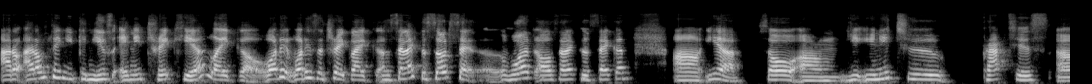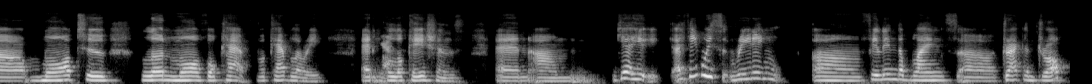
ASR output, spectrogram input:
I don't I don't think you can use any trick here. Like uh, what is what is the trick? Like uh, select the third set, uh, word or select the second. Uh, yeah. So um, you, you need to practice uh, more to learn more vocab vocabulary and yeah. collocations. And um, yeah, you, I think with reading, um, fill in the blanks, uh, drag and drop,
